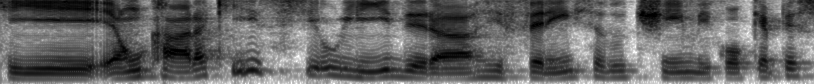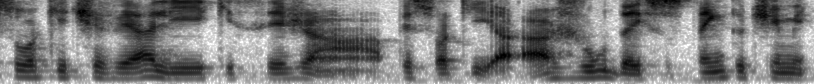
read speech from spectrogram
que é um cara que, se o líder, a referência do time, qualquer pessoa que tiver ali, que seja a pessoa que ajuda e sustenta o time,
